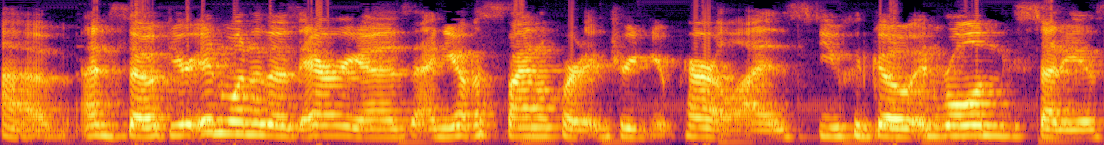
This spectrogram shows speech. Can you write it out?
Um, and so if you're in one of those areas and you have a spinal cord injury and you're paralyzed, you could go enroll in these studies.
